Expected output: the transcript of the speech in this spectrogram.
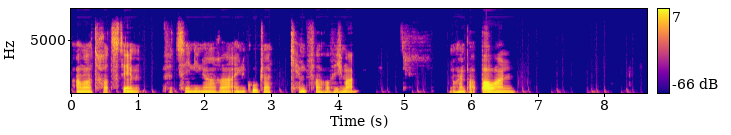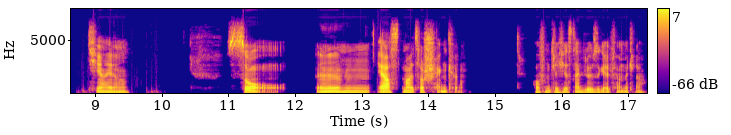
Aber trotzdem für 10 Dinare ein guter Kämpfer, hoffe ich mal. Noch ein paar Bauern. Tja, ja. So. Ähm, erstmal zur Schenke. Hoffentlich ist ein Lösegeldvermittler.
